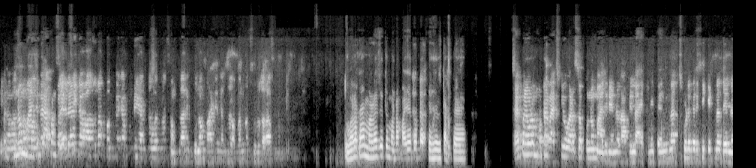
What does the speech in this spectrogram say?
एका तुम्हाला काय म्हणायचं ते म्हणा माझ्या तोंडात कसं टाकताय? साहेब पण एवढा मोठा राजकीय वारसा पुन्हा महाजन लाभलेला आहे आणि त्यांनाच कुठेतरी तिकीट न देणं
